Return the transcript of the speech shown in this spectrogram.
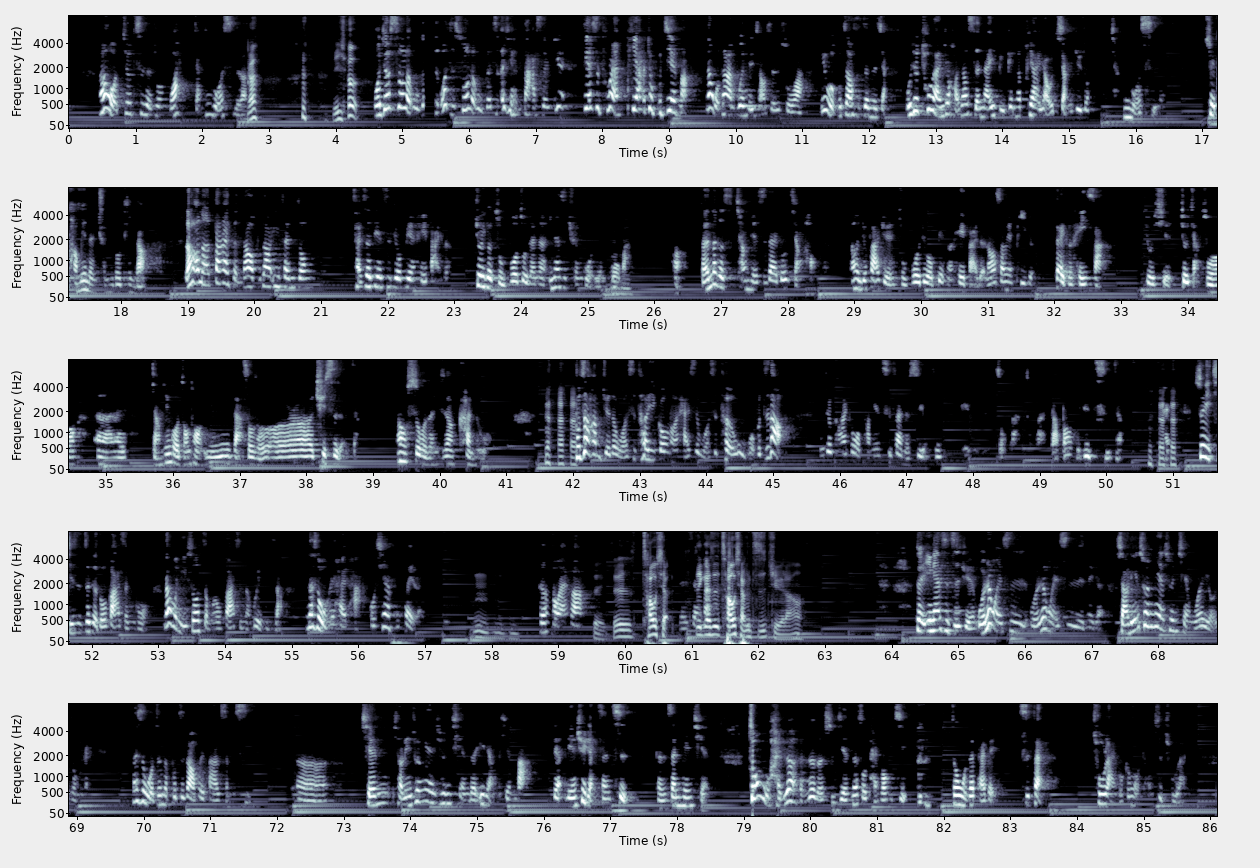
然后我就吃着说：“哇，蒋经国死了！”啊，你就我就说了五个字，我只说了五个字，而且很大声，因为电视突然啪就不见嘛。那我当然不会很小声说啊，因为我不知道是真的假。我就突然就好像神来一笔，跟他啪一下，我讲一句说。蒋经国死了，所以旁边的人全部都听到。然后呢，大概等到不到一分钟，彩色电视就变黑白了，就一个主播坐在那，应该是全国联播吧？啊，反正那个强权时代都讲好的。然后你就发觉主播就变成黑白的，然后上面披个戴个黑纱，就写就讲说，呃，蒋经国总统已打手手呃去世了这样。然后所有人就这样看着我，不知道他们觉得我是特异功能还是我是特务，我不知道。我就赶快跟我旁边吃饭的室友说：“哎、欸，走吧，走吧，打包回去吃这样子。” 所以其实这个都发生过。那么你说怎么发生的？我也不知道。那时候我会害怕，我现在不会了。嗯嗯嗯，很好玩哈。对，这是超强，这应该是超强直觉了哈。对，应该是直觉。我认为是，我认为是那个小林村灭村前，我也有这种感觉，但是我真的不知道会发生什么事。呃，前小林村灭村前的一两天吧，两连续两三次，可能三天前，中午很热很热的时间，那时候台风季，中午在台北吃饭。出来，我跟我同事出来，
